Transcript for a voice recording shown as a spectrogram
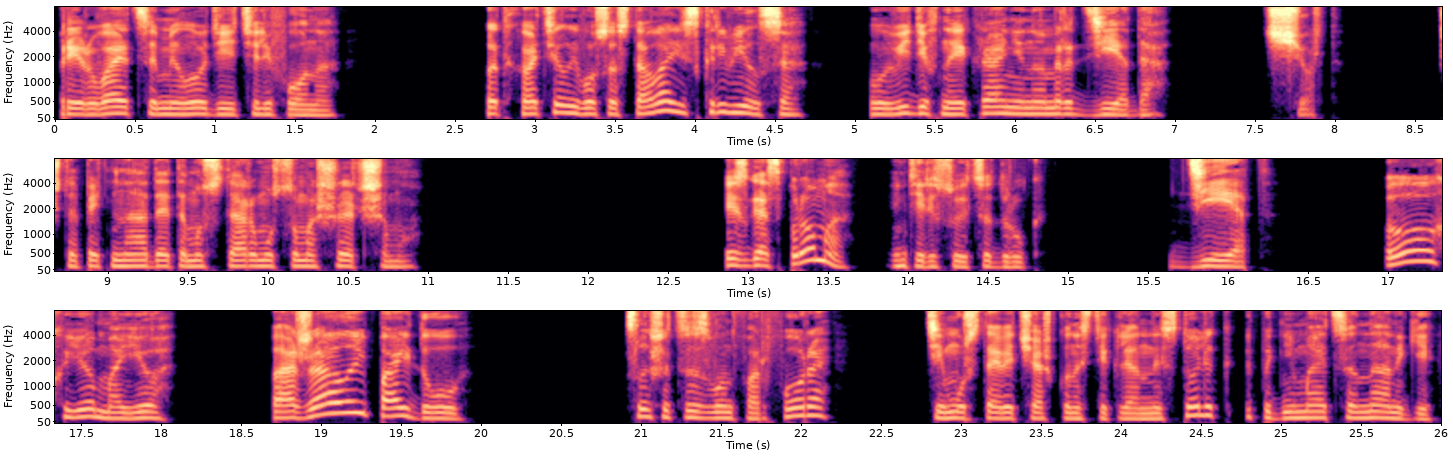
прерывается мелодией телефона. Подхватил его со стола и скривился, увидев на экране номер деда. Черт, что опять надо этому старому сумасшедшему. «Из «Газпрома»?» — интересуется друг. «Дед! Ох, ё-моё! Пожалуй, пойду!» Слышится звон фарфора, Тимур ставит чашку на стеклянный столик и поднимается на ноги,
